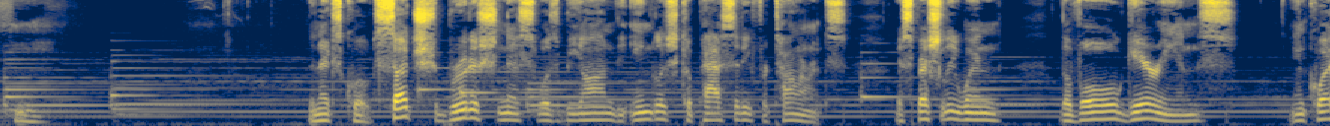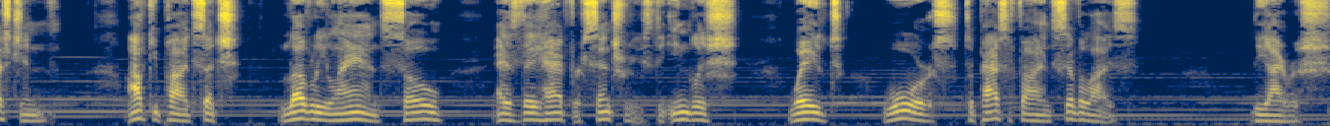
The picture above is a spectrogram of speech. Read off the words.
Hmm. The next quote Such brutishness was beyond the English capacity for tolerance, especially when the vulgarians in question occupied such lovely lands, so as they had for centuries. The English waged wars to pacify and civilize the Irish.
